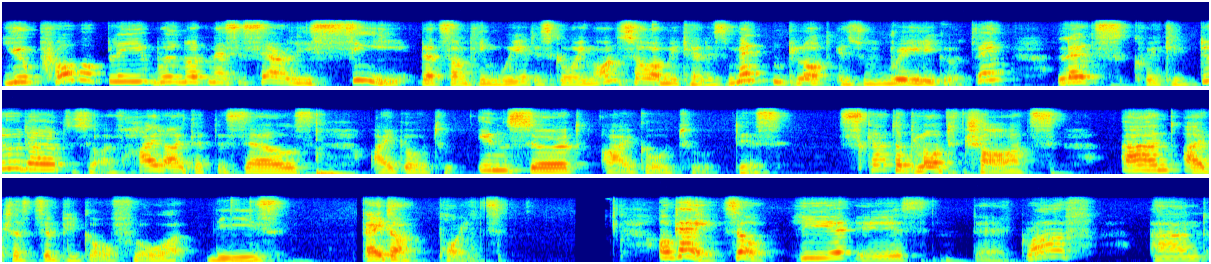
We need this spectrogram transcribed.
you probably will not necessarily see that something weird is going on. So a Michaelis-Menten plot is really good thing. Let's quickly do that. So I've highlighted the cells. I go to insert, I go to this scatterplot charts, and I just simply go for these data points. Okay, so here is the graph, and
